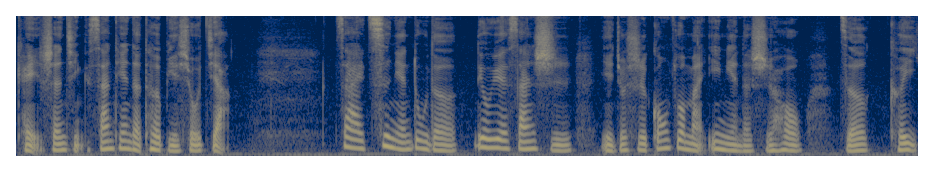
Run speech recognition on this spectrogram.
可以申请三天的特别休假。在次年度的六月三十，也就是工作满一年的时候，则可以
